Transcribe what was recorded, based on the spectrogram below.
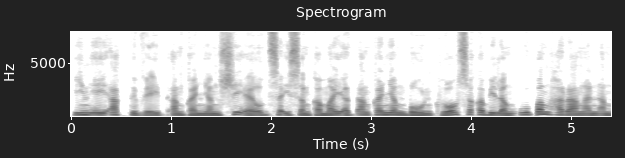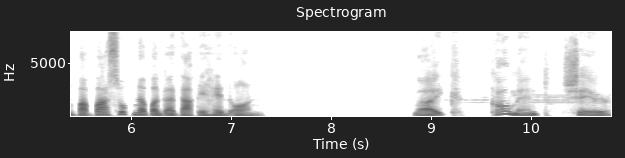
in-activate ang kanyang shield sa isang kamay at ang kanyang bone claw sa kabilang upang harangan ang papasok na pag-atake head-on. Like, comment, share,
